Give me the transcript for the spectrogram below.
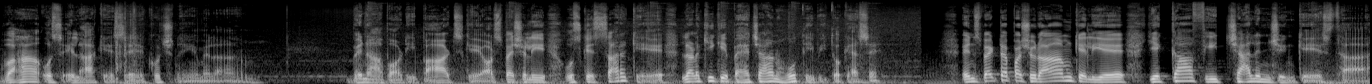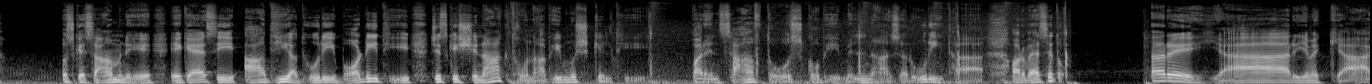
वहाँ उस इलाके से कुछ नहीं मिला। बिना बॉडी पार्ट्स के और स्पेशली उसके सर के लड़की की पहचान होती भी तो कैसे? इंस्पेक्टर परशुराम के लिए यह काफ़ी चैलेंजिंग केस था। उसके सामने एक ऐसी आधी अधूरी बॉडी थी, जिसकी शिनाख्त होना भी मुश्किल थी। पर इंसाफ तो उसको भी मिलना ज़रूरी था। और वैसे तो अरे यार, ये मैं क्या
